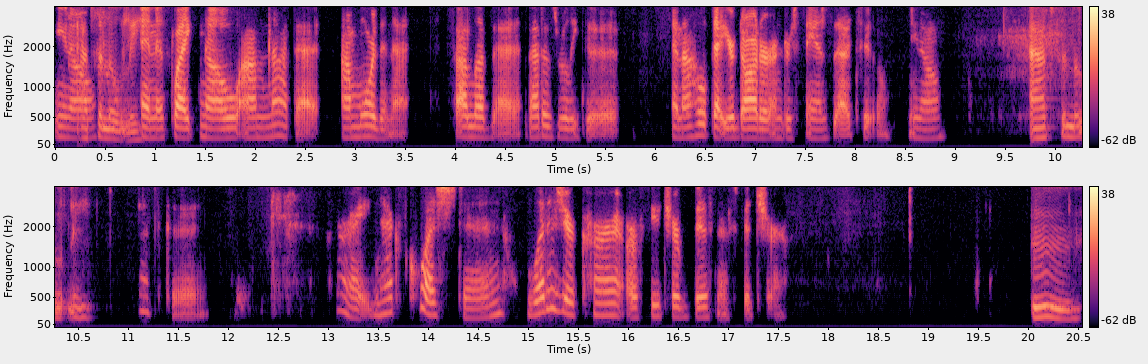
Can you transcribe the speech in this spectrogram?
you know, absolutely and it's like, no, I'm not that. I'm more than that. So I love that. That is really good. And I hope that your daughter understands that too, you know. absolutely That's good. All right, next question. What is your current or future business venture? Mm.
